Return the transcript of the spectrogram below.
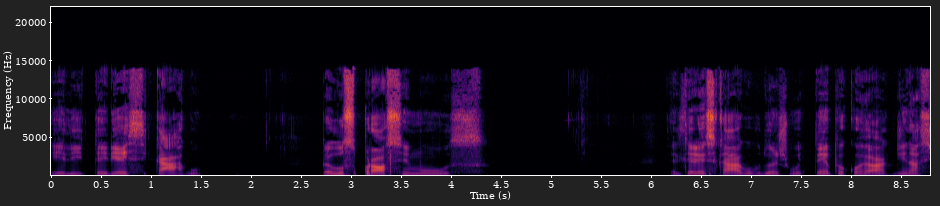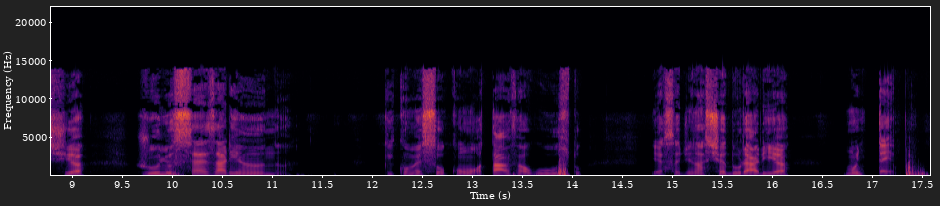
ele teria esse cargo pelos próximos. Ele teria esse cargo durante muito tempo e ocorreu a dinastia Júlio Cesariana, que começou com Otávio Augusto, e essa dinastia duraria muito tempo.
